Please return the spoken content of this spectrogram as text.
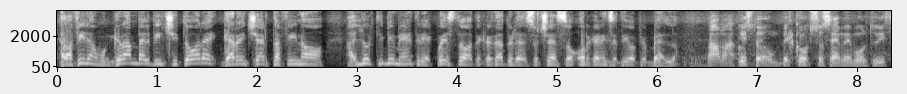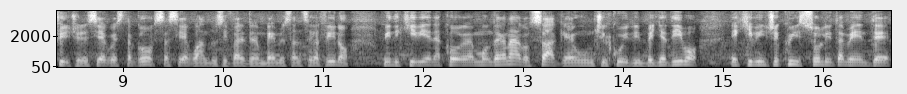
alla fine un gran bel vincitore, gara incerta fino agli ultimi metri e questo ha decretato il successo organizzativo più bello. No, ma questo è un percorso sempre molto difficile, sia questa corsa sia quando si fa il Gran Premio San Serafino, quindi chi viene a correre a Montegranaro sa che è un circuito impegnativo e chi vince qui solitamente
